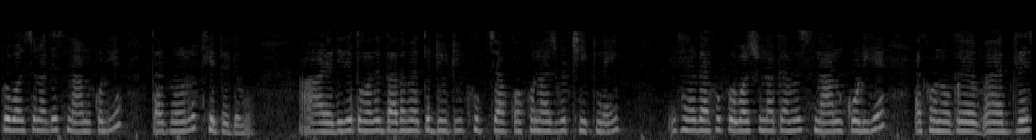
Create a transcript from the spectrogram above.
প্রবল সোনাকে স্নান করিয়ে তারপর হলো খেতে দেবো। আর এদিকে তোমাদের দাদা ভাই তো ডিউটির খুব চাপ, কখন আসবে ঠিক নেই। এখানে দেখো প্রবাল সোনাকে আমি স্নান করিয়ে এখন ওকে ড্রেস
